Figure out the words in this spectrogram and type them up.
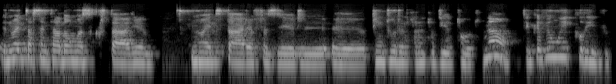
Não é estar sentada a uma secretária não é de estar a fazer uh, pintura durante o dia todo, não, tem que haver um equilíbrio.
